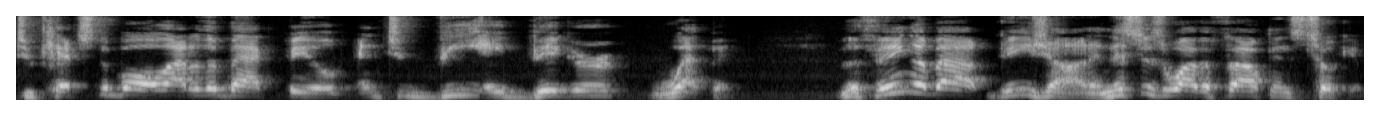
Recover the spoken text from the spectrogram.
to catch the ball out of the backfield, and to be a bigger weapon. The thing about Bijan, and this is why the Falcons took him.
